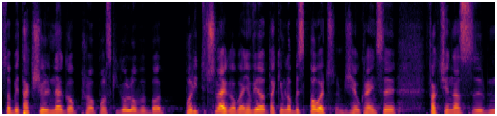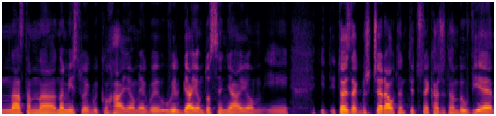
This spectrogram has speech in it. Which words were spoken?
sobie tak silnego polskiego lobby politycznego, bo ja nie mówię o takim lobby społecznym. Dzisiaj Ukraińcy faktycznie nas, nas tam na, na miejscu jakby kochają, jakby uwielbiają, doceniają i, i, i to jest jakby szczere, autentyczne, każdy tam był, wie,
